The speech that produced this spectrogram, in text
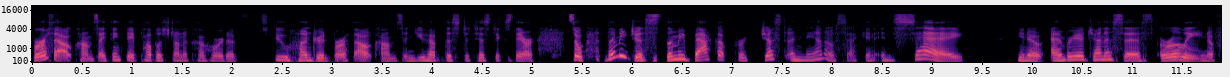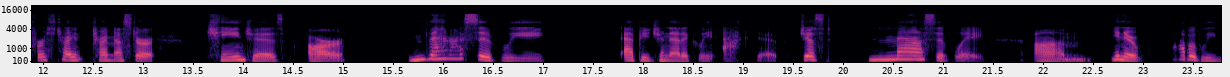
birth outcomes. I think they published on a cohort of 200 birth outcomes, and you have the statistics there. So let me just let me back up for just a nanosecond and say, you know, embryogenesis early, you know, first tri- trimester changes are massively epigenetically active, just massively. Um, you know, probably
